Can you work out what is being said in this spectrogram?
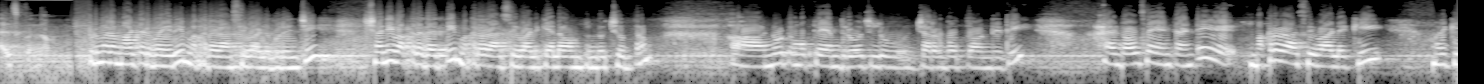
తెలుసుకుందాం. ఇప్పుడు మనం మాట్లాడబోయేది మకర రాశి వాళ్ళ గురించి. శని వక్రగతి మకర రాశి వాళ్ళకి ఎలా ఉంటుందో చూద్దాం. నూట ముప్పై ఎనిమిది రోజులు జరగబోతోంది ఇది. అండ్ ఆల్సో ఏంటంటే మకర రాశి వాళ్ళకి మనకి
